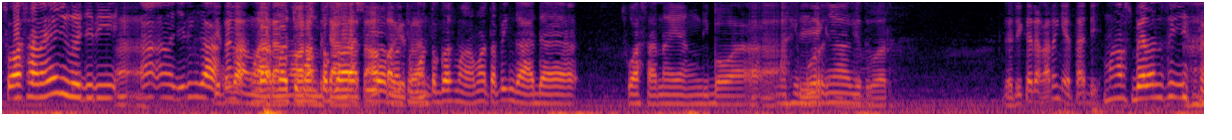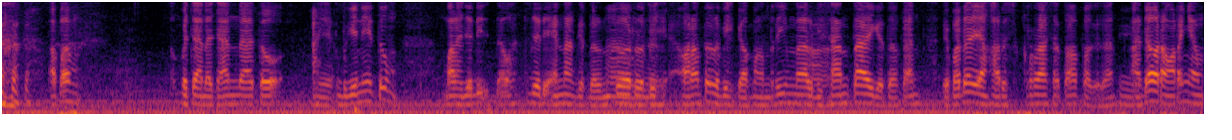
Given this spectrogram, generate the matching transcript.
suasananya juga jadi Ah, ah, ah, jadi nggak nggak cuma tegas ya nggak gitu cuma kan. tegas malah tapi nggak ada suasana yang dibawa asik, menghiburnya gitu menghibur. Jadi kadang-kadang ya tadi emang harus balance sih apa bercanda-canda atau asik Iya. begini itu malah jadi dakwah tuh jadi enak gitu Ah, lentur benar. lebih orang tuh lebih gampang terima lebih Ah. santai gitu kan daripada yang harus keras atau apa gitu kan Iya. ada orang-orang yang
